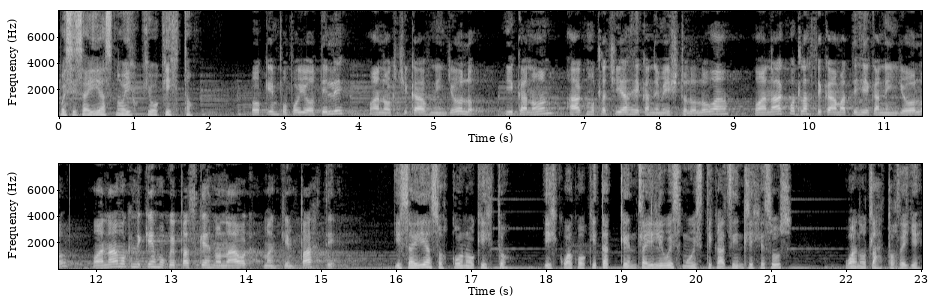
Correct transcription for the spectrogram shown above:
pues Isaías okchikaw ninyolo, ica non acmo tlachiah ica nimixtololoa, huan acmo tlahticamatih ica ninyolo, huan amo quiniquih mocuipaskeh nonauac manquimpahti. Isaías ohcon oquihto, ihcuac oquitac ken tlailiuis moisticatzintli Jesús, huan otlahtohdeye.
